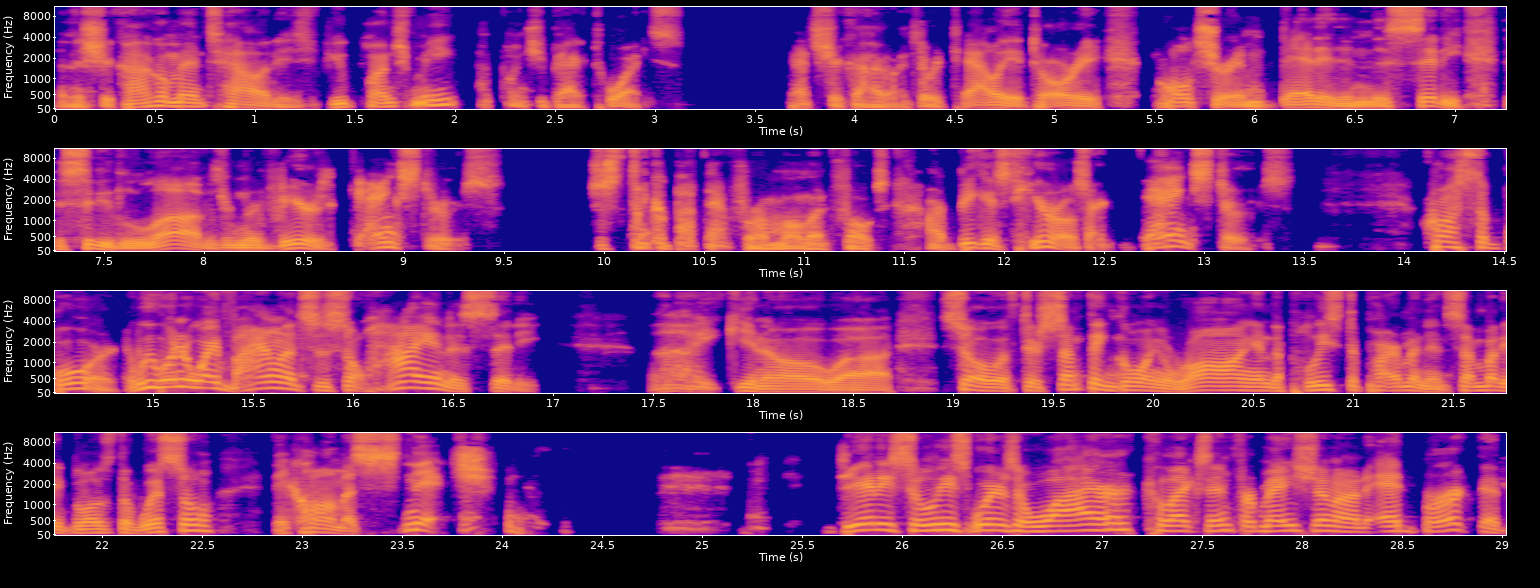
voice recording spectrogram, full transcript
And the Chicago mentality is if you punch me, I punch you back twice. That's Chicago. It's a retaliatory culture embedded in this city. The city loves and reveres gangsters. Just think about that for a moment, folks. Our biggest heroes are gangsters across the board. And we wonder why violence is so high in this city like you know uh, so if there's something going wrong in the police department and somebody blows the whistle they call him a snitch. Danny solis wears a wire collects information on ed burke that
